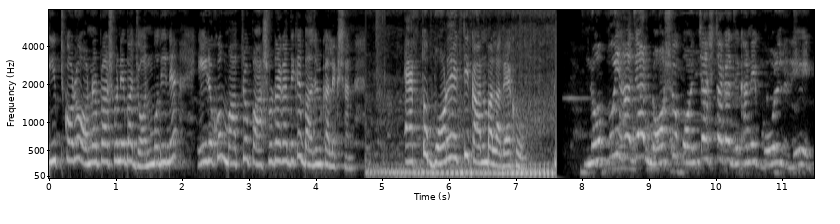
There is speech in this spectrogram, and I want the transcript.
গিফট করো অন্নপ্রাশনে বা জন্মদিনে, এইরকম মাত্র পাঁচশো টাকা থেকে বাজুর কালেকশন এত বড় একটি কানবালা, দেখো। নব্বই হাজার নশো পঞ্চাশ টাকা যেখানে গোল্ড রেট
